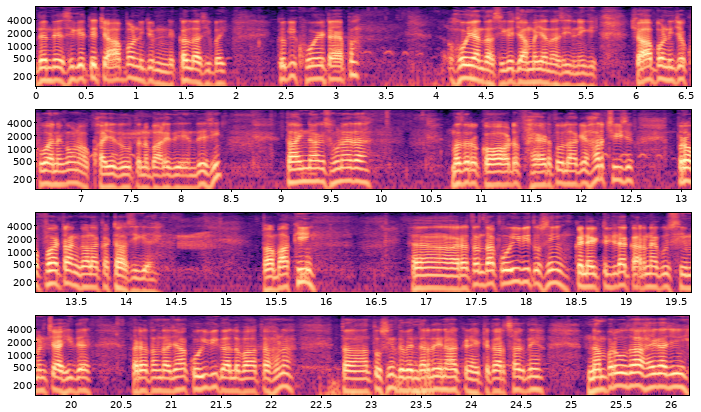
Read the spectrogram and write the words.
ਦਿੰਦੇ ਸੀਗੇ ਤੇ ਚਾਹ ਪਾਣੀ ਚੋਂ ਨਿਕਲਦਾ ਸੀ ਬਾਈ, ਕਿਉਂਕਿ ਖੋਏ ਟਾਈਪ ਹੋ ਜਾਂਦਾ ਸੀਗਾ, ਜੰਮ ਜਾਂਦਾ ਸੀ ਜਾਣੀ ਕਿ। ਚਾਹ ਪਾਣੀ 'ਚ ਖੋਆ ਨਗਾਉਣਾ ਔਖਾ ਜੇ ਦੋ ਤਿੰਨ ਵਾਲੇ ਦੇ ਦਿੰਦੇ ਸੀ। ਤਾਂ ਇੰਨਾ ਕੁ ਸੋਹਣਾ ਇਹਦਾ ਮਤਲਬ ਰਿਕਾਰਡ ਫੈਟ ਤੋਂ ਲਾ ਕੇ ਹਰ ਚੀਜ਼ ਪ੍ਰੋਪਰ ਢੰਗ ਵਾਲਾ ਇਕੱਠਾ ਸੀਗਾ ਤਾਂ ਬਾਕੀ ਰਤਨ ਦਾ ਕੋਈ ਵੀ ਤੁਸੀਂ ਕਨੈਕਟ ਜਿਹੜਾ ਕਰਨਾ, ਕੋਈ ਸੀਮਨ ਚਾਹੀਦਾ, ਰਤਨ ਦਾ ਜਾਂ ਕੋਈ ਵੀ ਗੱਲਬਾਤ ਹੈ ਹਨਾ, ਤਾਂ ਤੁਸੀਂ ਦਵਿੰਦਰ ਦੇ ਨਾਲ ਕਨੈਕਟ ਕਰ ਸਕਦੇ ਆ। ਨੰਬਰ ਉਹਦਾ ਹੈਗਾ ਜੀ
